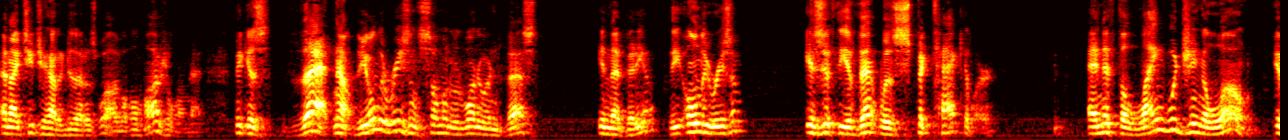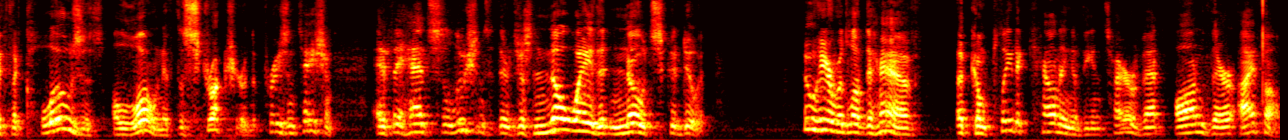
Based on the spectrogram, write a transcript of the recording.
And I teach you how to do that as well. I have a whole module on that. Because that, now, the only reason someone would want to invest in that video, the only reason, is if the event was spectacular and if the languaging alone, if the closes alone, if the structure, the presentation, and if they had solutions that there's just no way that notes could do it. Who here would love to have a complete accounting of the entire event on their iPhone?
